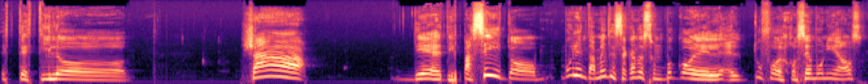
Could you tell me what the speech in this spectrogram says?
Este estilo ya de- despacito, muy lentamente sacándose un poco el, el tufo de José Muñoz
